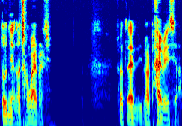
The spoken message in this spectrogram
都撵到城外边去。说在里边太危险了。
